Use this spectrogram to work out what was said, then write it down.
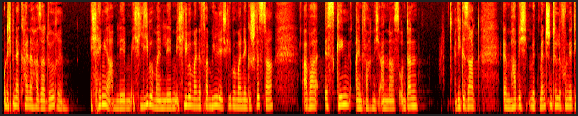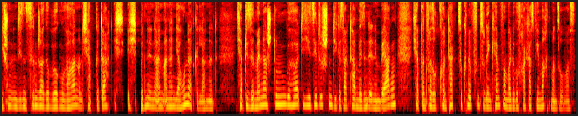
und ich bin ja keine Hasardeurin. Ich hänge ja am Leben, ich liebe mein Leben, ich liebe meine Familie, ich liebe meine Geschwister, aber es ging einfach nicht anders. Und dann wie gesagt, ähm, habe ich mit Menschen telefoniert, die schon in diesen Sinjar-Gebirgen waren und ich habe gedacht, ich, ich bin in einem anderen Jahrhundert gelandet. Ich habe diese Männerstimmen gehört, die jesidischen, die gesagt haben, wir sind in den Bergen. Ich habe dann versucht, Kontakt zu knüpfen zu den Kämpfern, weil du gefragt hast, wie macht man sowas?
